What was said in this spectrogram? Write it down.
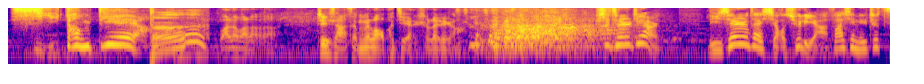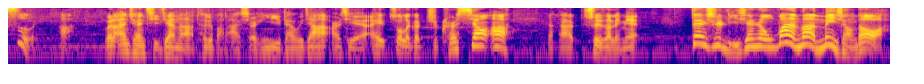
喜当爹呀！完了完了完了！这下怎么跟老婆解释了？这个 事情是这样的，李先生在小区里啊发现了一只刺猬啊，为了安全起见呢，他就把它小心翼翼带回家，而且哎做了个纸壳箱啊，让它睡在里面。但是李先生万万没想到啊，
